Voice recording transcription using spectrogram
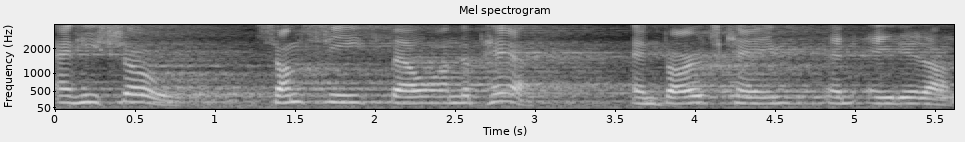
And he sowed. Some seeds fell on the path, and birds came and ate it up.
